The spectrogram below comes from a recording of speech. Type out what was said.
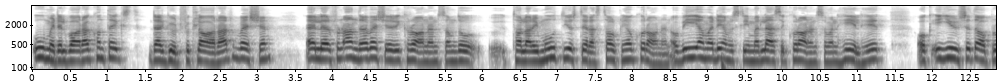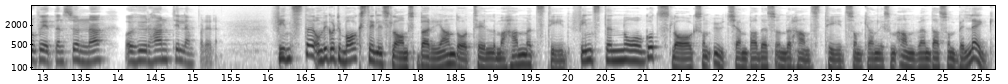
omedelbara kontext där Gud förklarar versen eller från andra verser i Koranen som då eh, talar emot just deras tolkning av Koranen. Och vi Ahmadiyya-muslimer läser Koranen som en helhet och i ljuset av profeten Sunna och hur han tillämpade det. Finns det, om vi går tillbaks till Islams början då, till Muhammeds tid, finns det något slag som utkämpades under hans tid som kan liksom användas som belägg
